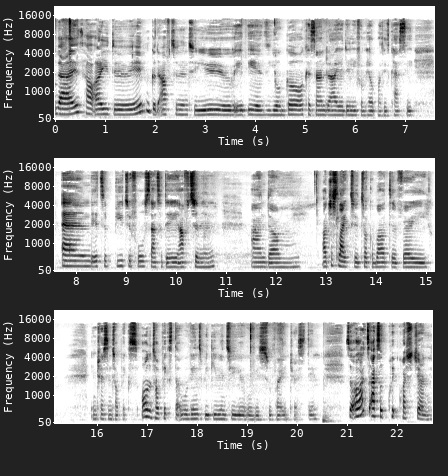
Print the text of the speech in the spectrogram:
guys. How are you doing? Good afternoon to you. It is your girl Cassandra Ayodele from Help Mrs. Cassie, and it's a beautiful Saturday afternoon. And um, I'd just like to talk about a very interesting topics. All the topics that we're going to be giving to you will be super interesting. So I'd like to ask a quick question.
